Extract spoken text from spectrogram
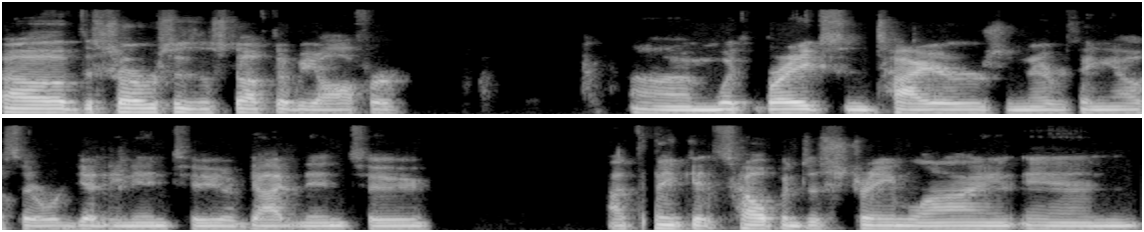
of the services and stuff that we offer um, with brakes and tires and everything else that we're getting into, have gotten into. I think it's helping to streamline and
